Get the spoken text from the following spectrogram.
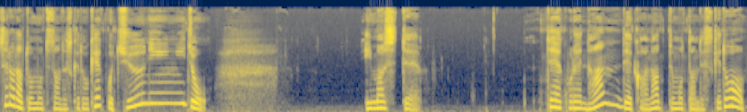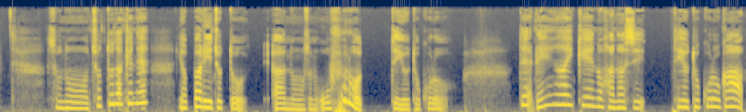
ゼロだと思ってたんですけど、結構10人以上いまして、で、これなんでかなって思ったんですけど、その、ちょっとだけね、やっぱりちょっと、あの、そのお風呂っていうところで恋愛系の話っていうところが、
